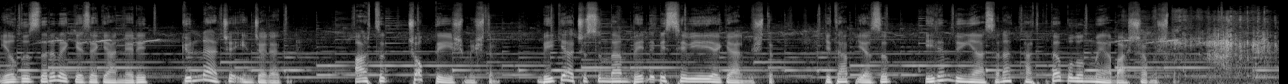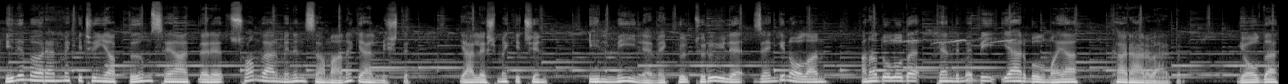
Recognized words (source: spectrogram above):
Yıldızları ve gezegenleri günlerce inceledim. Artık çok değişmiştim. Bilgi açısından belli bir seviyeye gelmiştim. Kitap yazıp ilim dünyasına katkıda bulunmaya başlamıştım. İlim öğrenmek için yaptığım seyahatlere son vermenin zamanı gelmişti. Yerleşmek için ilmiyle ve kültürüyle zengin olan Anadolu'da kendime bir yer bulmaya karar verdim. Yolda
